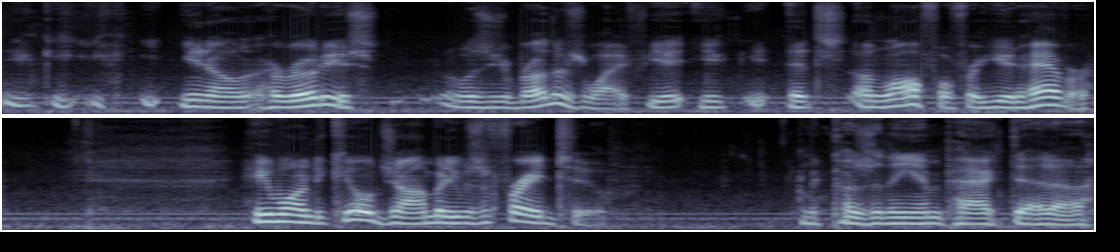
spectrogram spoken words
you, you, you know, Herodias was your brother's wife. You, you, it's unlawful for you to have her." He wanted to kill John, but he was afraid to because of the impact that uh,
